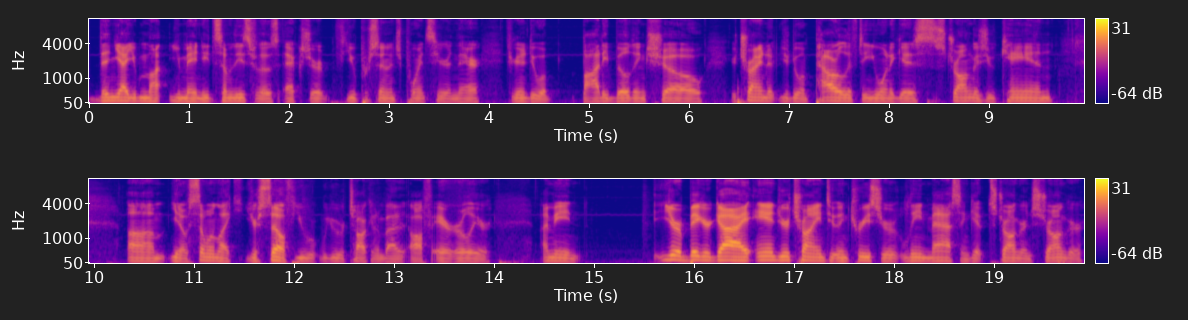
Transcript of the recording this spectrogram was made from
Then yeah, you might you may need some of these for those extra few percentage points here and there. If you're going to do a bodybuilding show, you're trying to you're doing powerlifting, you want to get as strong as you can. Um, you know, someone like yourself, you you were talking about it off air earlier. I mean, you're a bigger guy and you're trying to increase your lean mass and get stronger and stronger.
